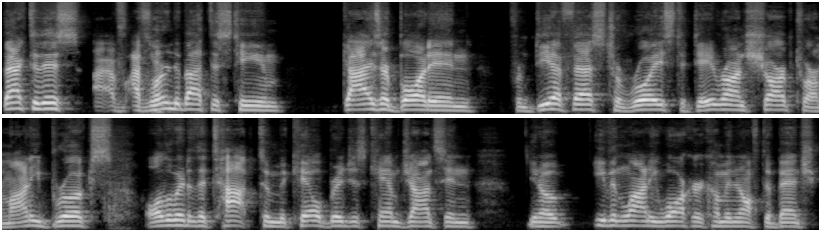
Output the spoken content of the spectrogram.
back to this. I've, I've learned about this team. Guys are bought in from DFS to Royce to Day'Ron Sharpe to Armoni Brooks, all the way to the top to Mikal Bridges, Cam Johnson, you know, even Lonnie Walker coming off the bench.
